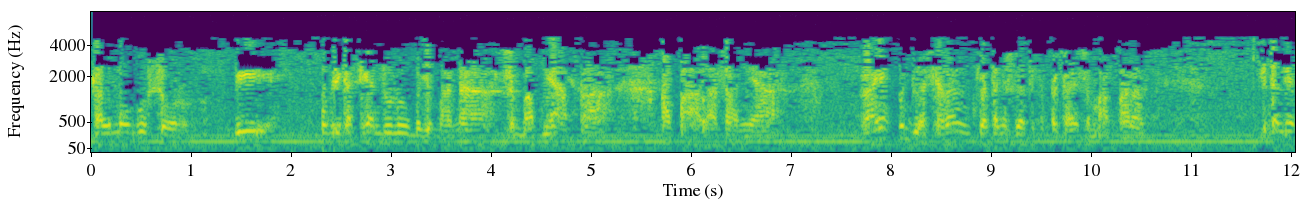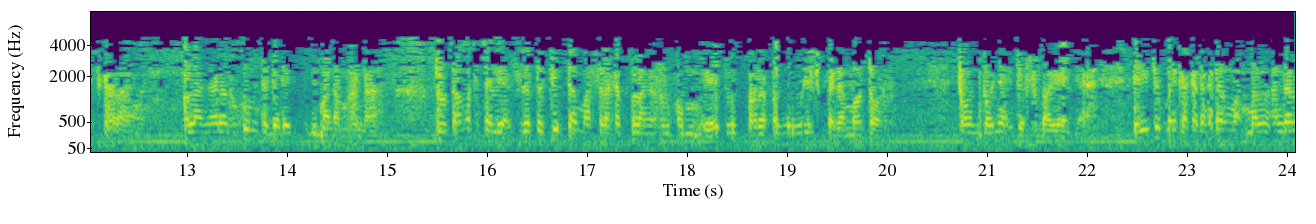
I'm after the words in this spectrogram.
Kalau mau gusur, dipublikasikan dulu bagaimana sebabnya apa, apa alasannya. Rakyat pun juga sekarang kelihatannya sudah tidak percaya sama aparat. Kita lihat sekarang, pelanggaran hukum terjadi di mana-mana. Terutama kita lihat sudah tercipta masyarakat pelanggaran hukum yaitu para pengemudi sepeda motor. Contohnya itu sebagainya. Jadi itu mereka kadang-kadang melanggar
